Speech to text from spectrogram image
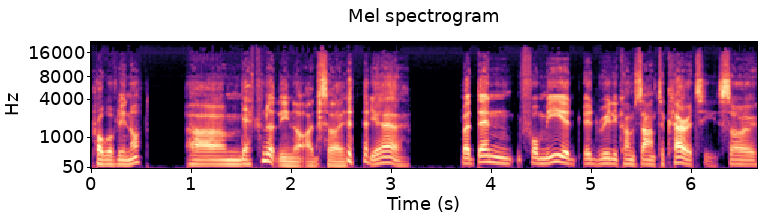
probably not um definitely not. I'd say, yeah. but then for me it, it really comes down to clarity so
